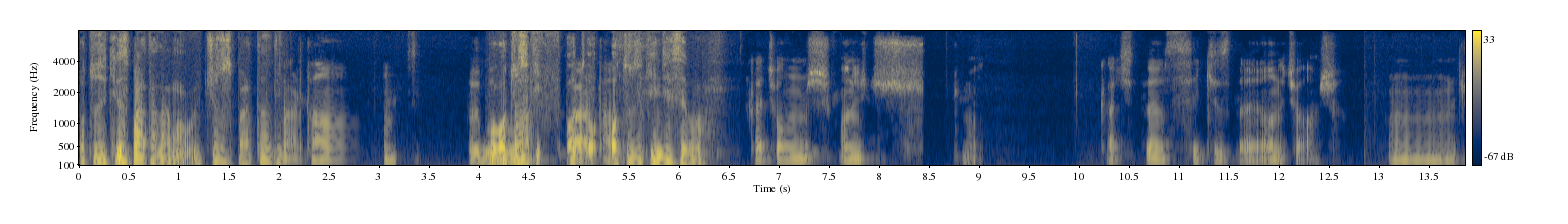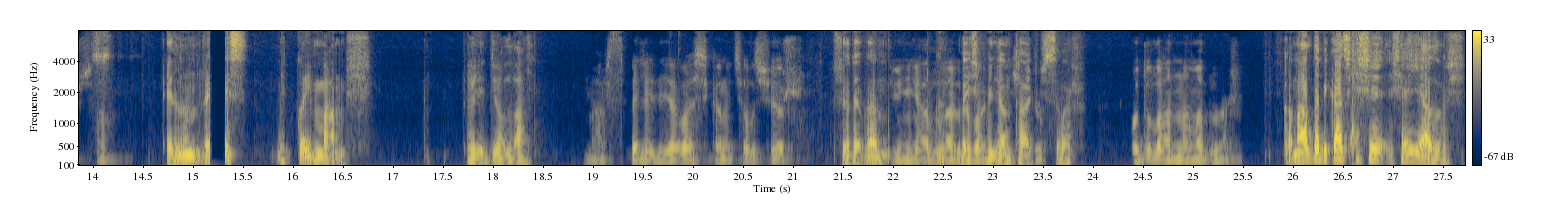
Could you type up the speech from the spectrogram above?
32 Ispartalı ama o. 300 Ispartalı değil. Spartan. Bu 32 ot- Spartan. 32.si bu. Kaç olmuş? 13. Kaçtı? 8'de 13 olmuş. Hmm, güzel. Elon Reis Bitcoin mi almış? Öyle diyorlar. Mars Belediye Başkanı çalışıyor. Şöyle ben Dünyalılarda 45 bak milyon yok. takipçisi var. Kodulu anlamadılar. Kanalda birkaç kişi şey yazmış.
